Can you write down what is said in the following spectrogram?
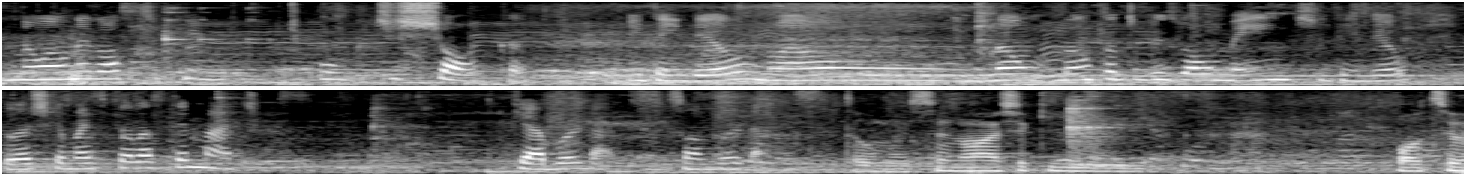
não é um negócio que tipo, te choca, entendeu? Não, é um, não, não tanto visualmente, entendeu? Eu acho que é mais pelas temáticas que é abordadas, são abordadas. Então, mas você não acha que pode ser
